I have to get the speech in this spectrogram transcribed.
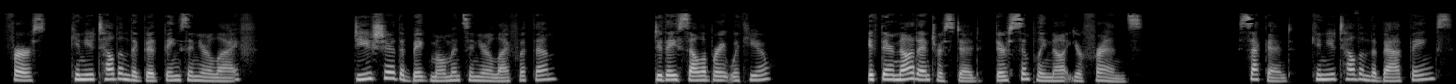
First, can you tell them the good things in your life? Do you share the big moments in your life with them? Do they celebrate with you? If they're not interested, they're simply not your friends. Second, can you tell them the bad things?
